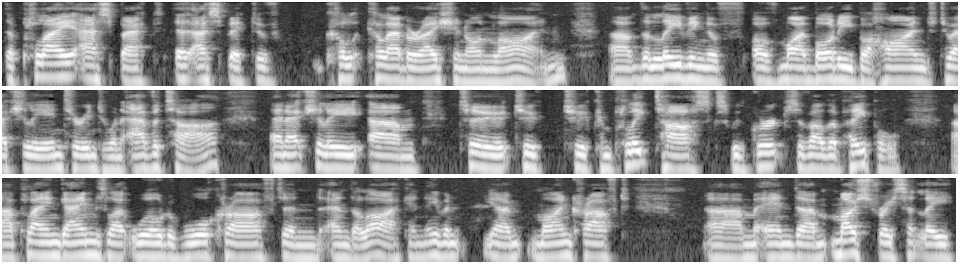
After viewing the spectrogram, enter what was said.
the play aspect uh, aspect of collaboration online, uh, the leaving of, of my body behind to actually enter into an avatar and actually um, to, to, to complete tasks with groups of other people, uh, playing games like World of Warcraft and, and the like, and even you know Minecraft. Um, and um, most recently,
